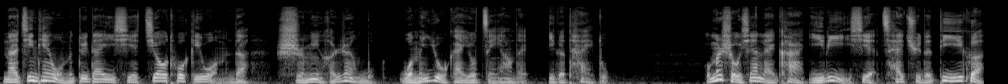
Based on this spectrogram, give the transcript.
那今天我们对待一些交托给我们的使命和任务，我们又该有怎样的一个态度？我们首先来看以利以谢采取的第一个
